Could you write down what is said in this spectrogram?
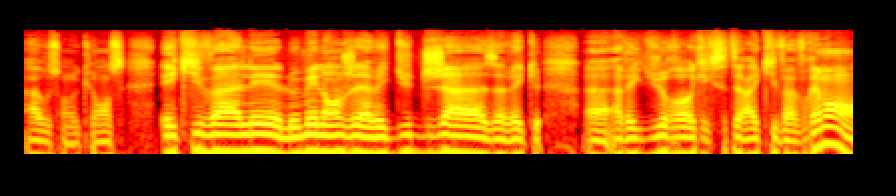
house en l'occurrence et qui va aller le mélanger avec du jazz avec avec du rock etc qui va vraiment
